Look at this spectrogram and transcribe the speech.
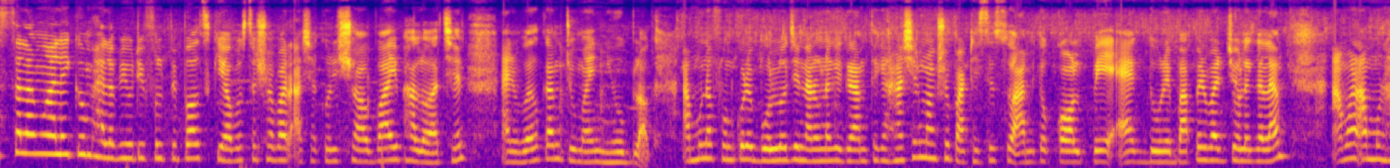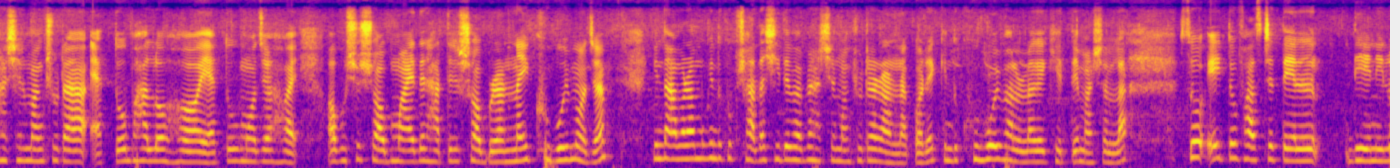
Hasta আসসালামু আলাইকুম। হ্যালো বিউটিফুল পিপলস কী অবস্থা সবার? আশা করি সবাই ভালো আছেন। And welcome to my new blog আম্মুনা ফোন করে বলল যে নানুনাকে গ্রাম থেকে হাঁসের মাংস পাঠিয়েছে সো আমি তো কল পেয়ে এক দৌড়ে বাপের বাড়ি চলে গেলাম। আমার আম্মুর হাঁসের মাংসটা এত ভালো হয়, এত মজা হয়। অবশ্য সব মায়েদের হাতের সব রান্নাই খুবই মজা। কিন্তু আমার আম্মু কিন্তু খুব সাদা সিধেভাবে হাঁসের মাংসটা রান্না করে, কিন্তু খুবই ভালো লাগে খেতে মাসাল্লাহ সো এই তো ফার্স্টে তেল দিয়ে নিল,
